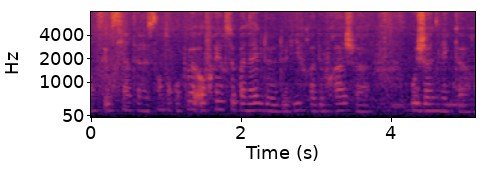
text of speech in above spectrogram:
Donc c'est aussi intéressant. Donc on peut offrir ce panel de, livres, d'ouvrages euh, aux jeunes lecteurs.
